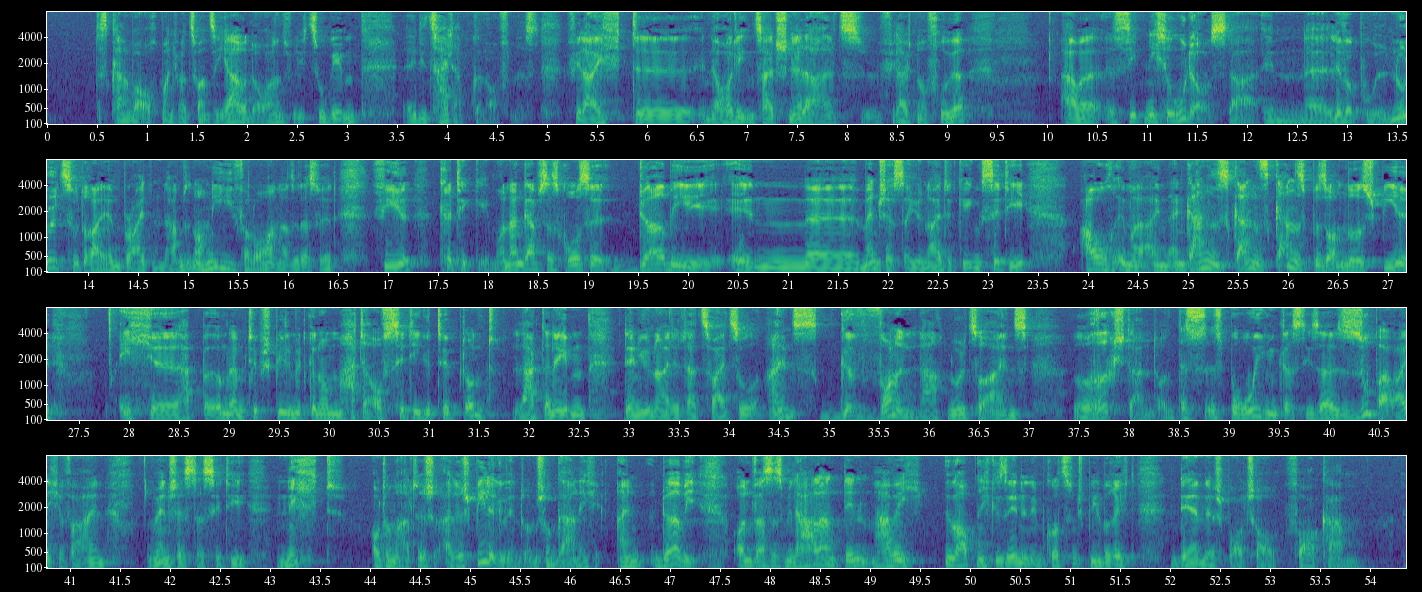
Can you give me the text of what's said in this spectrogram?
das kann aber auch manchmal 20 Jahre dauern, das will ich zugeben, äh, die Zeit abgelaufen ist. Vielleicht äh, in der heutigen Zeit schneller als vielleicht noch früher. Aber es sieht nicht so gut aus da in äh, Liverpool. 0 zu 3 in Brighton. Da haben sie noch nie verloren. Also das wird viel Kritik geben. Und dann gab es das große Derby in äh, Manchester United gegen City. Auch immer ein, ein ganz, ganz, ganz besonderes Spiel. Ich äh, habe bei irgendeinem Tippspiel mitgenommen, hatte auf City getippt und lag daneben, denn United hat 2 zu 1 gewonnen nach 0 zu 1 Rückstand. Und das ist beruhigend, dass dieser superreiche Verein Manchester City nicht automatisch alle Spiele gewinnt und schon gar nicht ein Derby. Und was ist mit Haaland? Den habe ich überhaupt nicht gesehen in dem kurzen Spielbericht, der in der Sportschau vorkam.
